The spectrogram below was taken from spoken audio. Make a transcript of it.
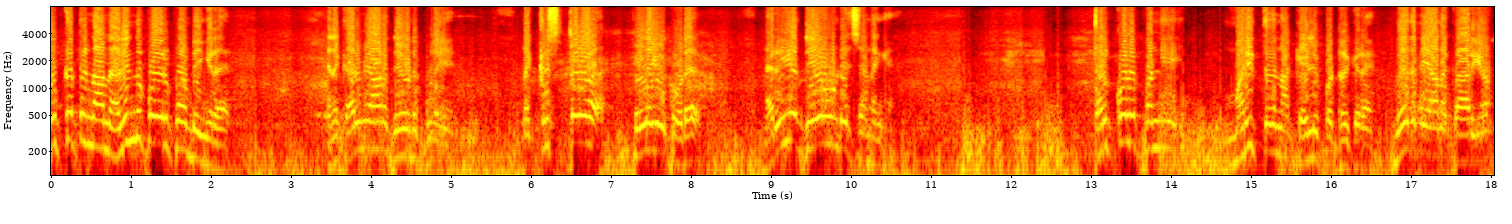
துக்கத்தில் நான் அழிந்து போயிருப்பேன் அப்படிங்கிற எனக்கு அருமையான தேவனுடைய பிள்ளையே இந்த கிறிஸ்தவ பிள்ளைகள் கூட நிறைய தேவனுடைய ஜனங்க தற்கொலை பண்ணி மறித்து நான் கேள்விப்பட்டிருக்கிறேன். வேதனையான காரியம்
